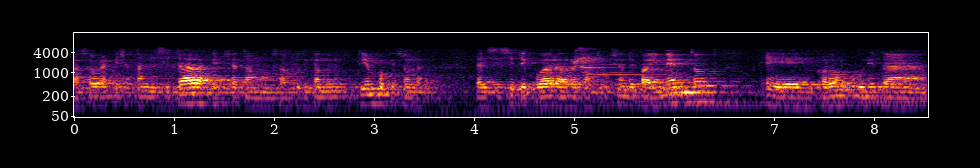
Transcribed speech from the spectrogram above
las obras que ya están licitadas, que ya estamos adjudicando en estos tiempos, que son las 17 cuadras de reconstrucción de pavimento, eh, cordón cuneta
